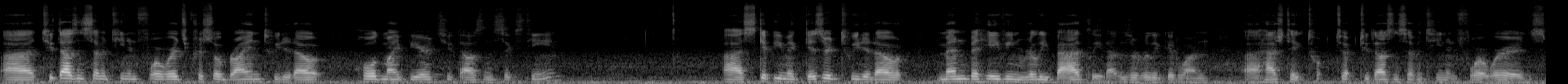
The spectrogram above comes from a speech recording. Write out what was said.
Uh, 2017 in four words, Chris O'Brien tweeted out, Hold My Beer 2016. Uh, Skippy McGizzard tweeted out, Men behaving really badly. That was a really good one uh, hashtag t- 2017 in four words.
